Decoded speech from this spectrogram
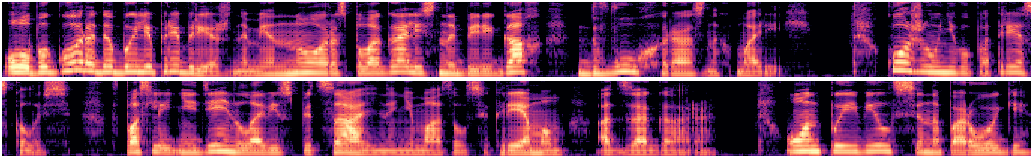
Оба города были прибрежными, но располагались на берегах двух разных морей. Кожа у него потрескалась. В последний день Лави специально не мазался кремом от загара. Он появился на пороге,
